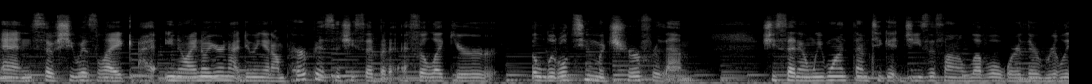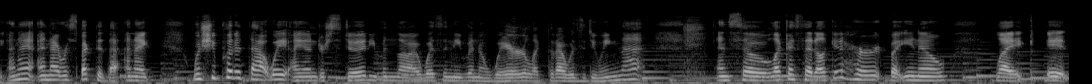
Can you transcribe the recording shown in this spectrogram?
and mm-hmm. so she was like you know i know you're not doing it on purpose. And she said but i feel like you're a little too mature for them. She said and we want them to get jesus on a level where they're really and i and i respected that. And i when she put it that way i understood even though i wasn't even aware like that i was doing that. And so like i said like it hurt but you know like it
